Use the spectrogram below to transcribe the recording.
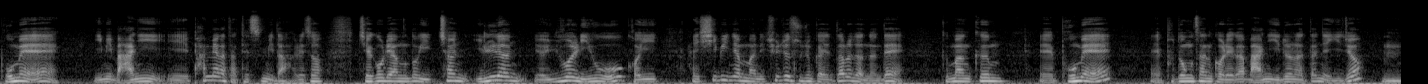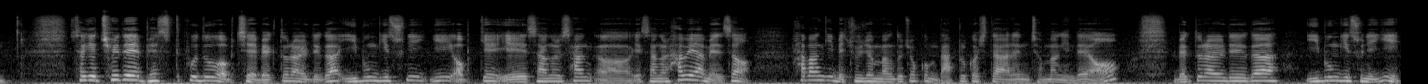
봄에 이미 많이 판매가 다 됐습니다. 그래서 재고량도 2001년 6월 이후 거의 한 12년 만에 최저 수준까지 떨어졌는데 그만큼 봄에 부동산 거래가 많이 일어났다는 얘기죠. 음. 세계 최대 베스트푸드 업체 맥도날드가 2분기 순이익 업계 예상을 상, 어, 예상을 하회하면서 하반기 매출 전망도 조금 나쁠 것이다는 전망인데요. 맥도날드가 2분기 순이익이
